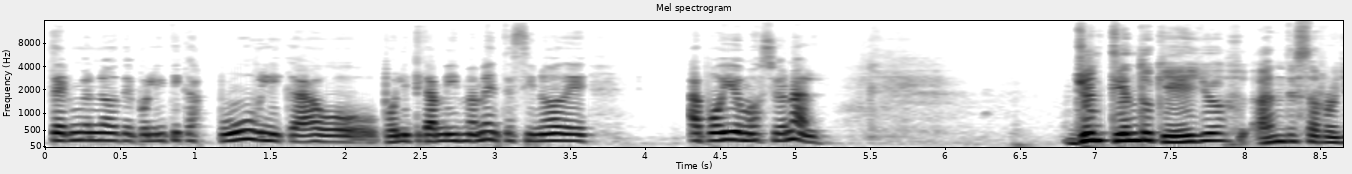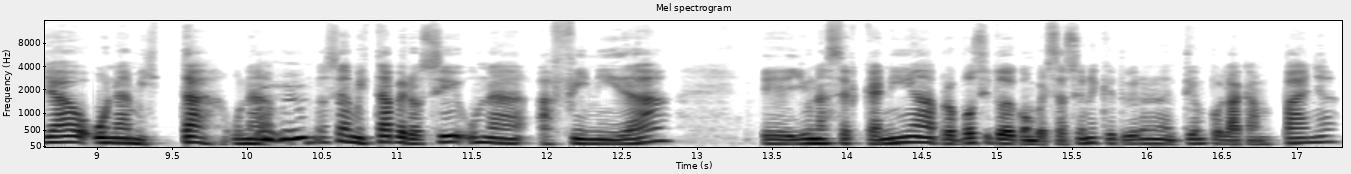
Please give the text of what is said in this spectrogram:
términos de políticas públicas o políticas mismamente, sino de apoyo emocional. Yo entiendo que ellos han desarrollado una amistad, una, no sé amistad, pero sí una afinidad eh, y una cercanía a propósito de conversaciones que tuvieron en el tiempo la campaña,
